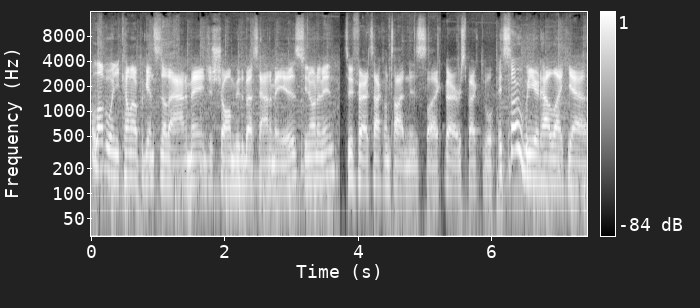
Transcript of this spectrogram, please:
I love it when you come up against another anime and just show them who the best anime is. You know what I mean? To be fair, Attack on Titan is like very respectable. It's so weird how like, yeah,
